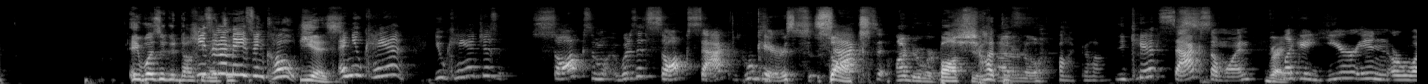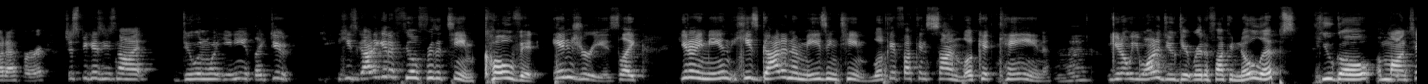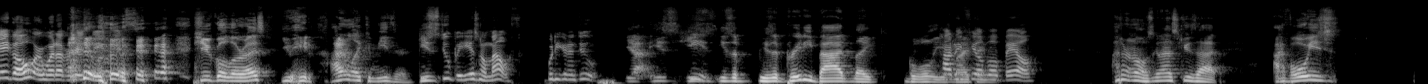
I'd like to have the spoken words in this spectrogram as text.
it was a good dog. He's an amazing coach. He is. And you can't you can't just sock someone. What is it? Sock sack? Who cares? Socks, Sacks- underwear, boxers. Shut I the don't know. Fuck up. You can't sack someone Right. like a year in or whatever just because he's not doing what you need. Like, dude, he's got to get a feel for the team. COVID, injuries, like, you know what I mean? He's got an amazing team. Look at fucking Son. Look at Kane. Mhm. You know what you want to do? Get rid of fucking no lips, Hugo Montego or whatever his name is. Hugo Lloris, you hate him. I don't like him either. He's He's stupid. He has no mouth. What are you gonna do? yeah, he's he's He's- he's a he's a pretty bad like goalie. How do you feel opinion. about Bale? I don't know. I was gonna ask you that. I've always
